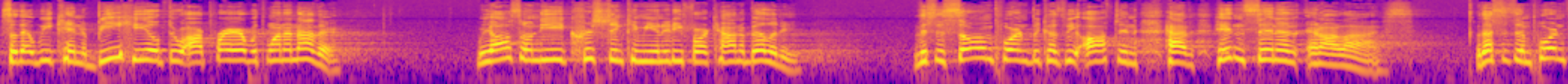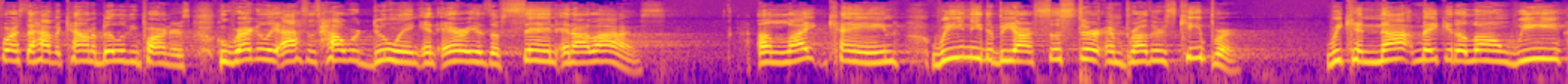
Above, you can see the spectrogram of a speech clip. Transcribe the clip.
so that we can be healed through our prayer with one another. We also need Christian community for accountability. This is so important because we often have hidden sin in, in our lives. Thus, it's important for us to have accountability partners who regularly ask us how we're doing in areas of sin in our lives. Unlike Cain, we need to be our sister and brother's keeper. We cannot make it alone. We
